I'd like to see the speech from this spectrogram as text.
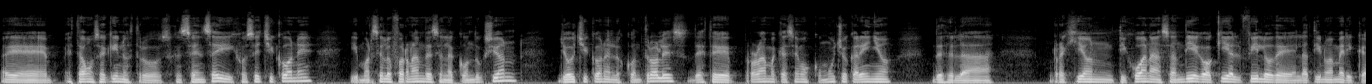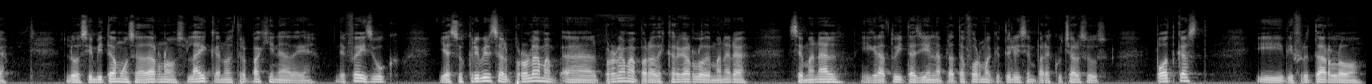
Eh, estamos aquí nuestros sensei José Chicone y Marcelo Fernández en la conducción, Joe Chicone en los controles de este programa que hacemos con mucho cariño desde la región Tijuana-San Diego, aquí al filo de Latinoamérica. Los invitamos a darnos like a nuestra página de, de Facebook y a suscribirse al programa, al programa para descargarlo de manera semanal y gratuita allí en la plataforma que utilicen para escuchar sus podcasts y disfrutarlo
